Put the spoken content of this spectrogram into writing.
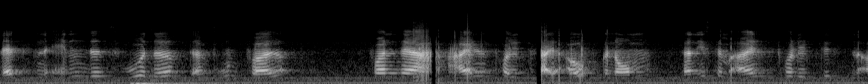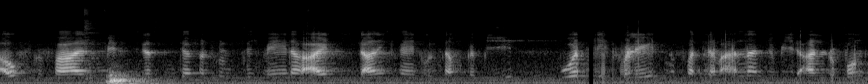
Letzten Endes wurde der Unfall von der einen Polizei aufgenommen. Dann ist dem einen Polizisten aufgefallen, Mist, wir sind ja schon 50 Meter eigentlich gar nicht mehr in unserem Gebiet. Wurden die Kollegen von einem anderen Gebiet angefunden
